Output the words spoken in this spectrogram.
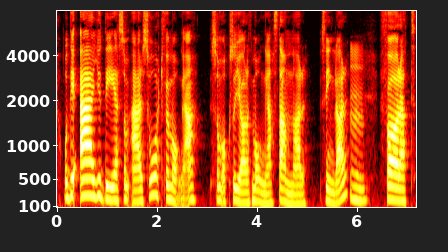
Och det är ju det som är svårt för många. Som också gör att många stannar singlar. För att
